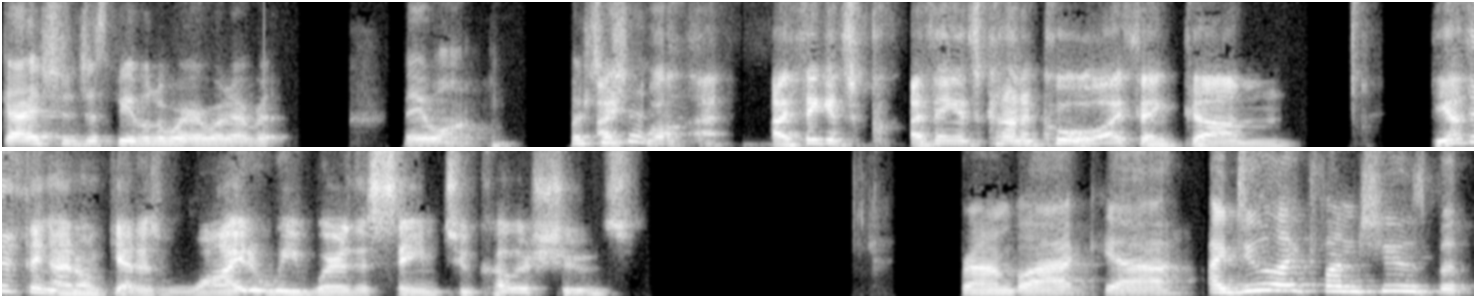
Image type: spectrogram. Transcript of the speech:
guys should just be able to wear whatever they want, which they I, should. well, I, I think it's I think it's kind of cool. I think um, the other thing I don't get is why do we wear the same two color shoes? Brown, black. Yeah, I do like fun shoes, but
